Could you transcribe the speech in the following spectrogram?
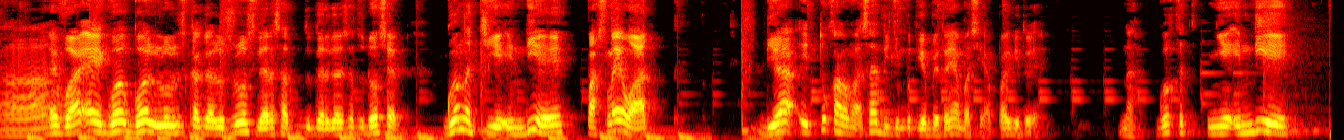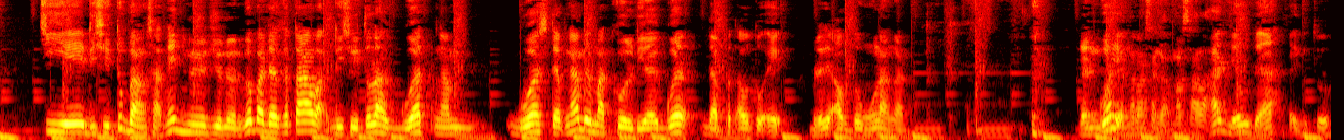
Ah, Eh, gua eh gua gua lulus kagak lulus lulus gara satu gara-gara satu dosen. Gua ngeciein dia pas lewat. Dia itu kalau nggak salah dijemput gebetannya apa siapa gitu ya. Nah, gua ke nyiein dia. Cie di situ bangsatnya junior-junior gua pada ketawa. Di situlah gua ngam gua setiap ngambil matkul dia gua dapet auto E. Berarti auto ngulang kan. Dan gua ya ngerasa nggak masalah aja udah kayak gitu.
